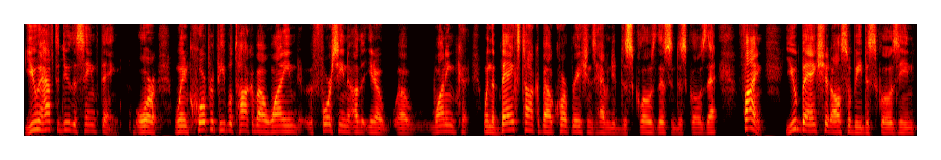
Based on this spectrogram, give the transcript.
you have to do the same thing. Or when corporate people talk about wanting, forcing other, you know, uh, wanting when the banks talk about corporations having to disclose this and disclose that, fine. You banks should also be disclosing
